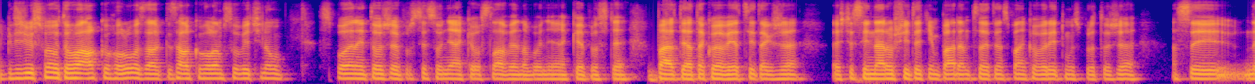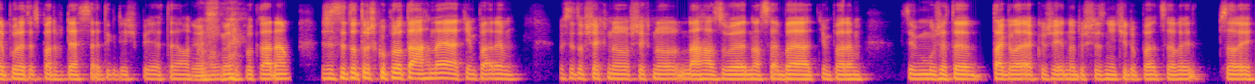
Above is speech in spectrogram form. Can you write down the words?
když už jsme u toho alkoholu, za, s alkoholem jsou většinou spojeny to, že prostě jsou nějaké oslavy nebo nějaké prostě party a takové věci, takže ještě si narušíte tím pádem celý ten spánkový rytmus, protože asi nepůjdete spát v 10, když pijete alkohol. Předpokládám, že se to trošku protáhne a tím pádem už se to všechno, všechno nahazuje na sebe a tím pádem si můžete takhle jakože jednoduše zničit úplně celý, celý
